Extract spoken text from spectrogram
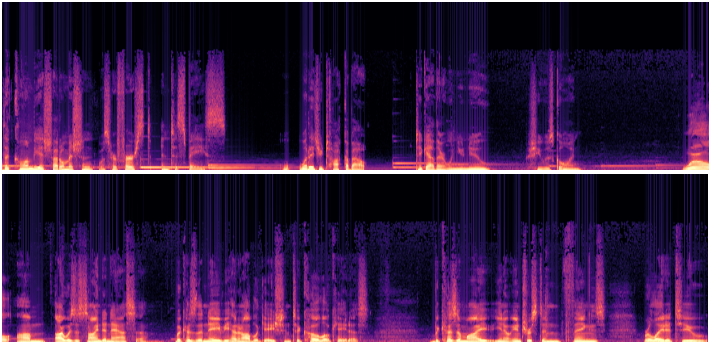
The Columbia shuttle mission was her first into space. What did you talk about together when you knew she was going? Well, um, I was assigned to NASA because the Navy had an obligation to co-locate us. Because of my, you know, interest in things related to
